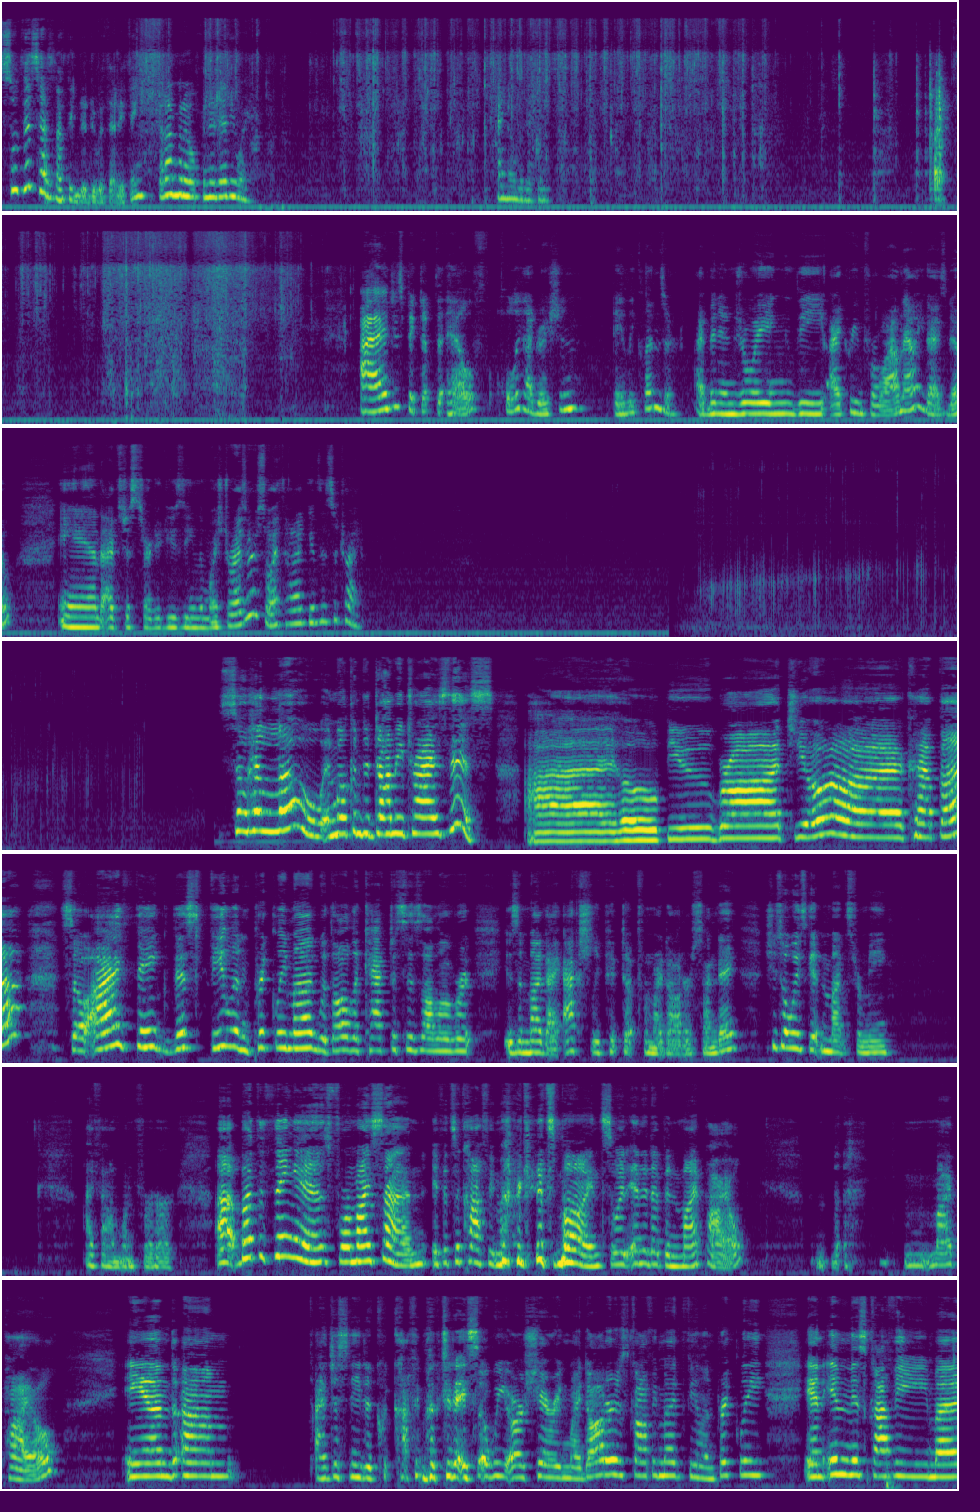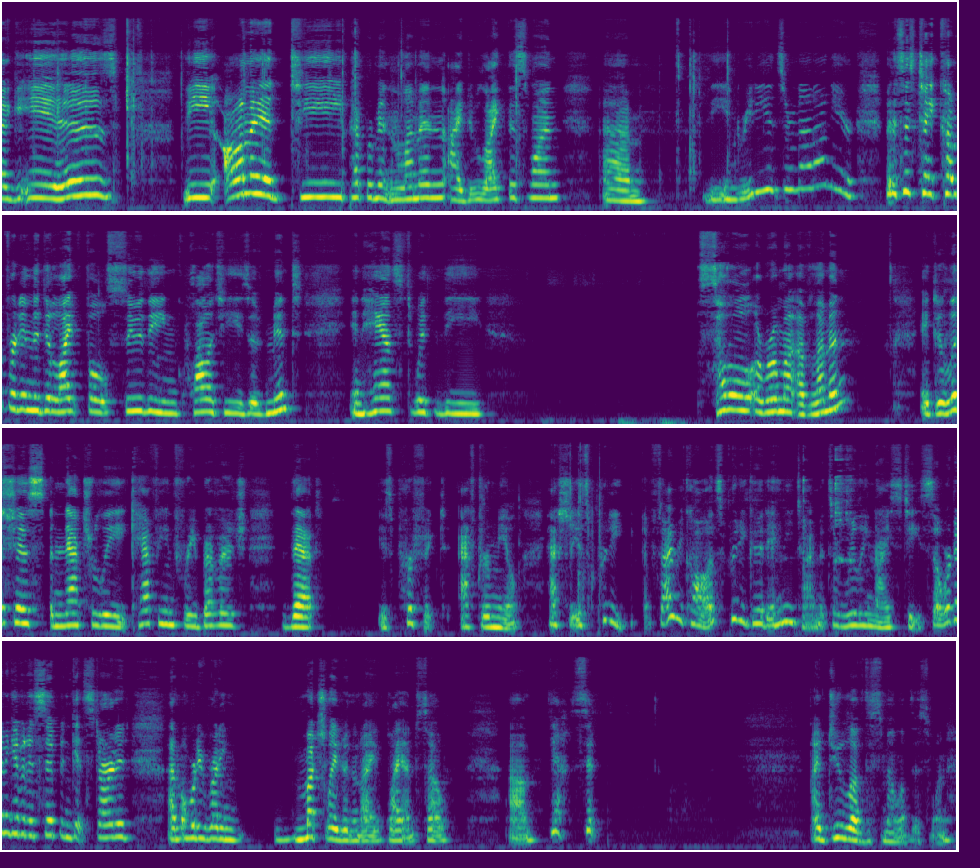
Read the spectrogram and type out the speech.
So this has nothing to do with anything, but I'm going to open it anyway. I know what it is. I just picked up the e.l.f. Holy Hydration Daily Cleanser. I've been enjoying the eye cream for a while now, you guys know. And I've just started using the moisturizer, so I thought I'd give this a try. So hello and welcome to Domy Tries This. I hope you brought your cuppa. So I think this feeling prickly mug with all the cactuses all over it is a mug I actually picked up for my daughter Sunday. She's always getting mugs for me. I found one for her. Uh, but the thing is, for my son, if it's a coffee mug, it's mine. So it ended up in my pile. My pile. And um, I just need a quick coffee mug today. So we are sharing my daughter's coffee mug, feeling prickly. And in this coffee mug is the Ahmed Tea Peppermint and Lemon. I do like this one. Um, the ingredients are not on here. But it says take comfort in the delightful, soothing qualities of mint, enhanced with the subtle aroma of lemon. A delicious, and naturally caffeine-free beverage that is perfect after a meal. Actually, it's pretty, if I recall, it's pretty good anytime. It's a really nice tea. So we're going to give it a sip and get started. I'm already running much later than I planned. So, um, yeah, sip. I do love the smell of this one.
